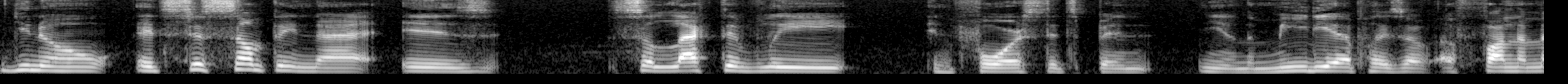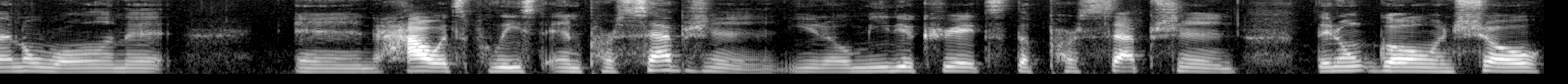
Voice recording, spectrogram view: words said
you know, it's just something that is selectively enforced. It's been, you know, the media plays a, a fundamental role in it and how it's policed and perception. You know, media creates the perception. They don't go and show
